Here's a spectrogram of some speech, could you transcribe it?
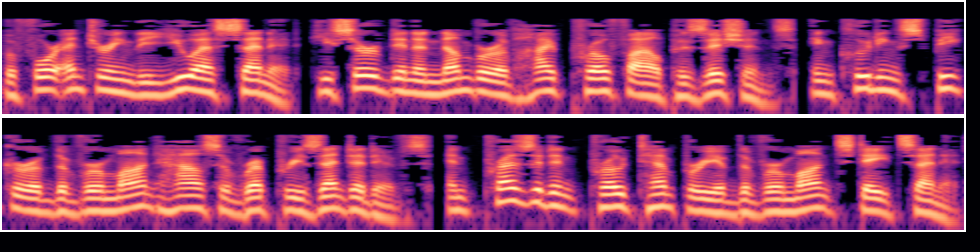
Before entering the U.S. Senate, he served in a number of high-profile positions, including Speaker of the Vermont House of Representatives, and President pro tempore of the Vermont State Senate.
